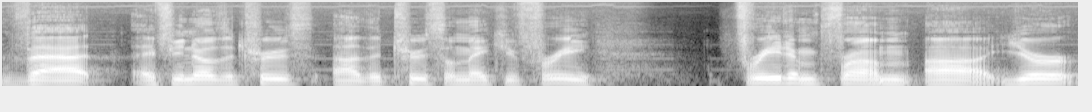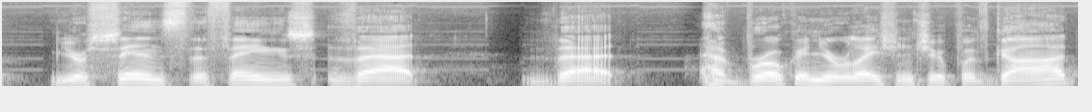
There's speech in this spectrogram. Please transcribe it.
that if you know the truth, uh, the truth will make you free. Freedom from uh, your your sins, the things that that have broken your relationship with God,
